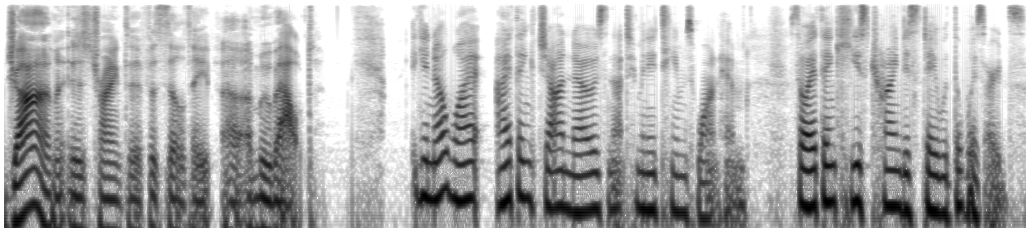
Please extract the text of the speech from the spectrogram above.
John is trying to facilitate uh, a move out? You know what? I think John knows not too many teams want him. So I think he's trying to stay with the Wizards.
